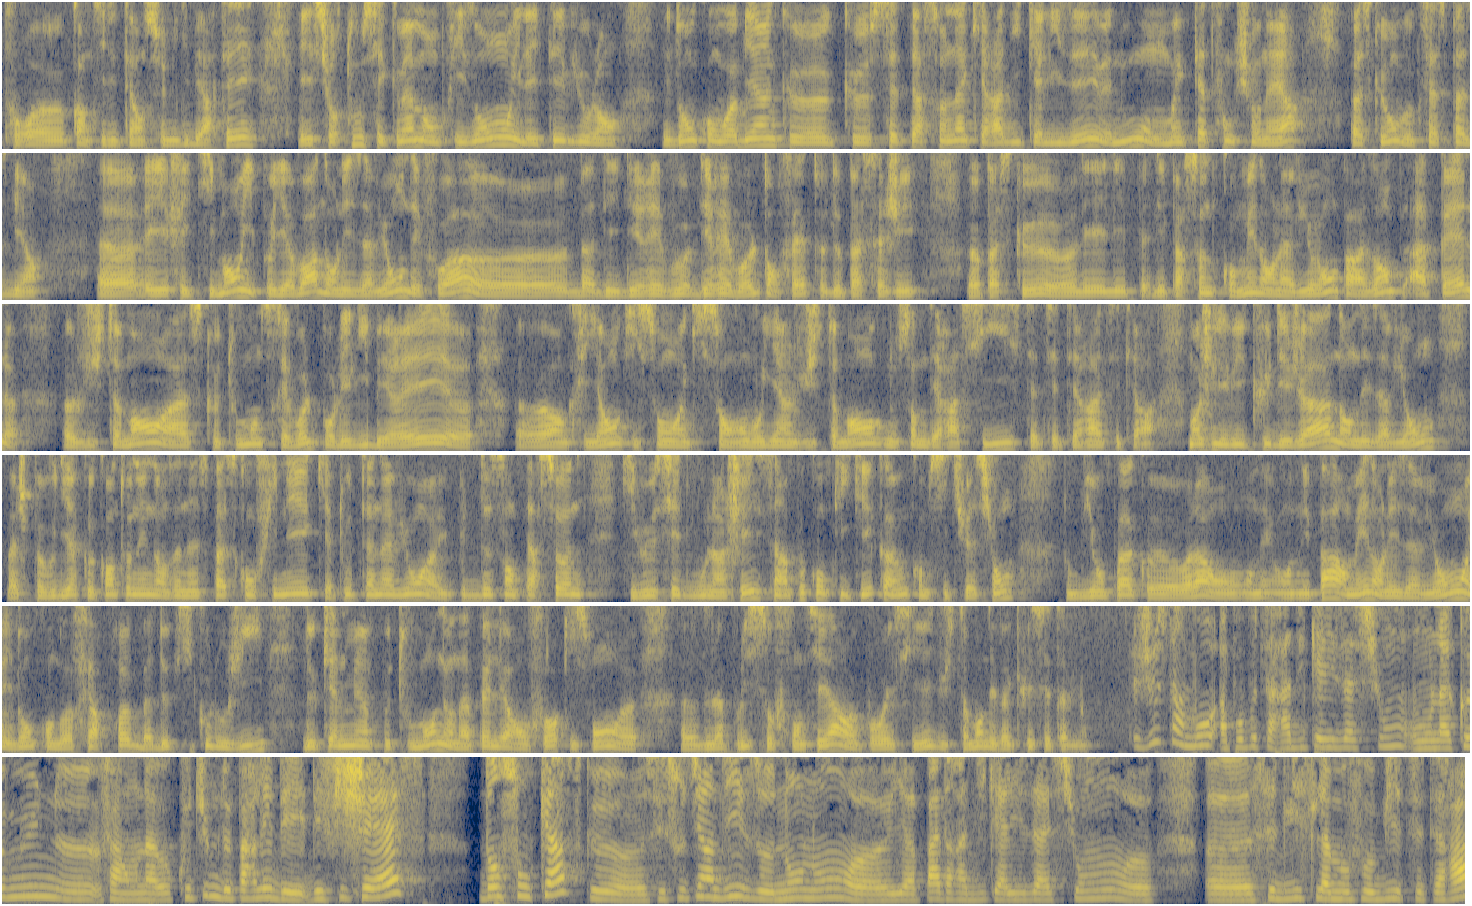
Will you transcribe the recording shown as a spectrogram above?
pour, quand il était en semi-liberté. Et surtout, c'est que même en prison, il a été violent. Et donc, on voit bien que, que cette personne-là qui est radicalisée, nous, on met quatre fonctionnaires parce qu'on veut que ça se passe bien. Euh, et effectivement, il peut y avoir dans les avions des fois euh, bah, des, des, révoltes en fait de passagers euh, parce que les, les, personnes qu'on met dans l'avion, par exemple, appellent justement à ce que tout le monde se révolte pour les libérer en criant qu'ils sont qu'ils sont renvoyés injustement, que nous sommes des racistes, etc., etc. Moi, je l'ai vécu déjà dans des avions. Bah, je peux vous dire que quand on est dans un espace confiné, qu'il y a tout un avion avec plus de 200 personnes qui veut essayer de vous lyncher, c'est un peu compliqué quand même comme situation. N'oublions pas que voilà, on n'est on pas armé dans les avions et donc on doit faire preuve bah, de psychologie, de calmer un peu tout le monde et on appelle les renforts qui sont euh, euh, de la police aux frontières pour essayer justement d'évacuer cet avion. Juste un mot à propos de sa radicalisation. On a, commune, euh, enfin, on a coutume de parler des, fichiers S. Dans son cas, parce que ses soutiens disent non, non, il n'y a pas de radicalisation, c'est de l'islamophobie, etc.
